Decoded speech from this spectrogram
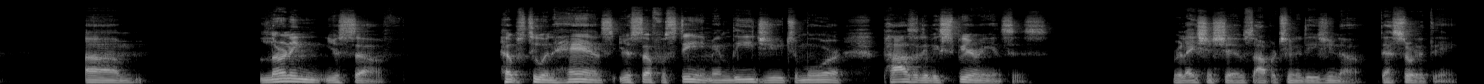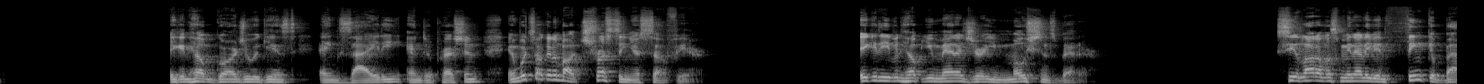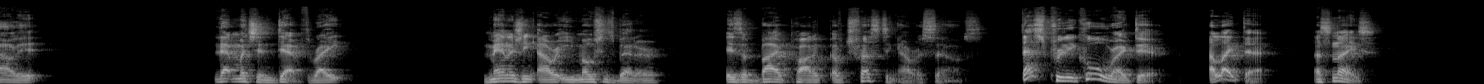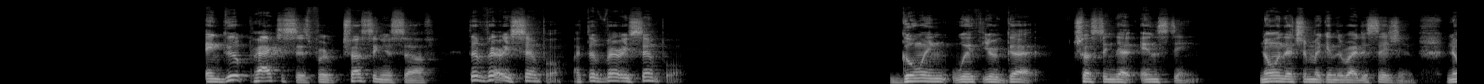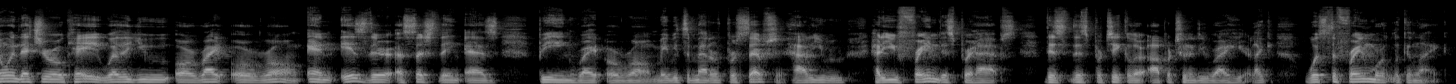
Um, learning yourself helps to enhance your self esteem and lead you to more positive experiences, relationships, opportunities, you know, that sort of thing. It can help guard you against anxiety and depression. And we're talking about trusting yourself here. It could even help you manage your emotions better. See, a lot of us may not even think about it that much in depth, right? Managing our emotions better is a byproduct of trusting ourselves. That's pretty cool right there. I like that. That's nice. And good practices for trusting yourself, they're very simple. Like they're very simple. Going with your gut, trusting that instinct, knowing that you're making the right decision, knowing that you're okay whether you are right or wrong. And is there a such thing as being right or wrong? Maybe it's a matter of perception. How do you how do you frame this perhaps this this particular opportunity right here? Like what's the framework looking like?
